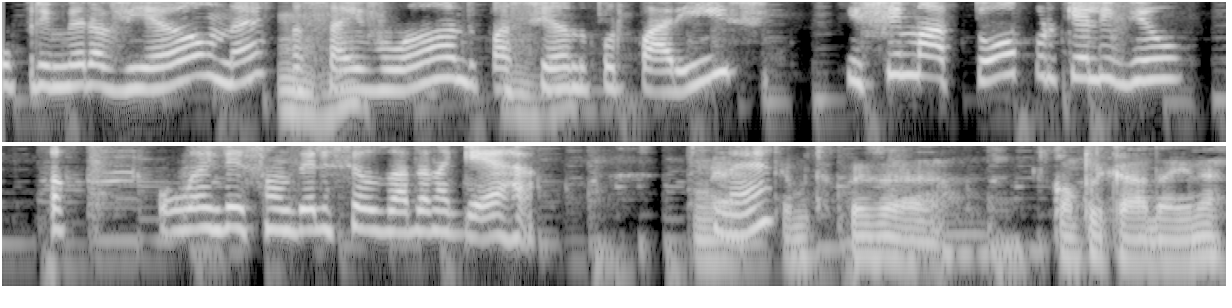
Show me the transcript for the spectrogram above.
o primeiro avião, né? Para Uhum. sair voando, passeando por Paris e se matou porque ele viu a, a invenção dele ser usada na guerra, É, né? Tem muita coisa complicada aí, né?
